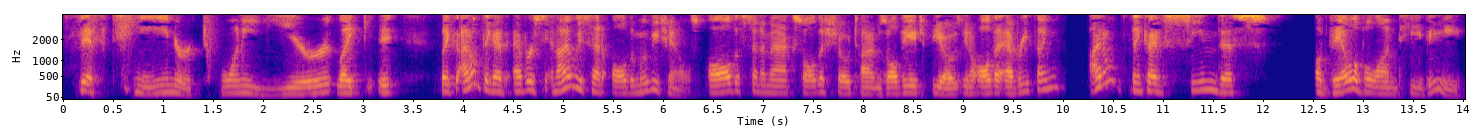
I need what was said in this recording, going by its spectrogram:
15 or 20 years. Like it, like I don't think I've ever seen, and I always had all the movie channels, all the Cinemax, all the Showtimes, all the HBOs, you know, all the everything. I don't think I've seen this available on TV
